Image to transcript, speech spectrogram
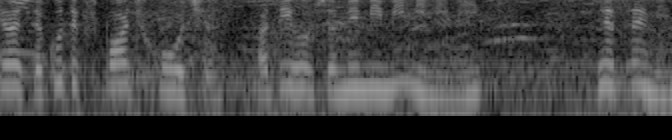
Яся, котик спать хоче, а ти його все мі-мі-мі-мі-мі-мі. Ясемін.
